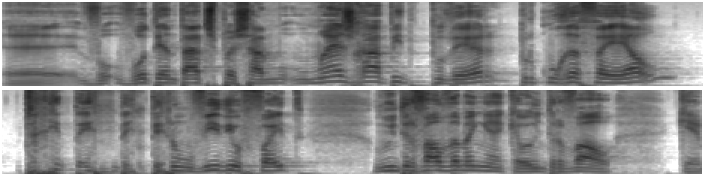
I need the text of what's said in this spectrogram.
Uh, vou, vou tentar despachar o mais rápido que puder, porque o Rafael tem, tem- tem de ter um vídeo feito no intervalo da manhã, que é o intervalo que é,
